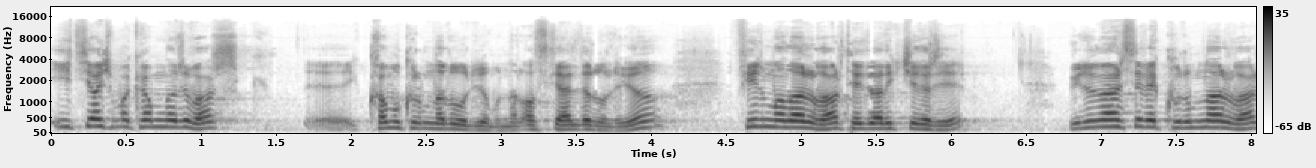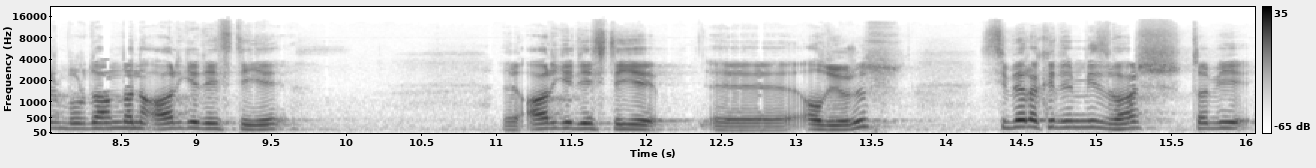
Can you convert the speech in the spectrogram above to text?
ihtiyaç makamları var. E, kamu kurumları oluyor bunlar, askerler oluyor. Firmalar var, tedarikçileri. Üniversite ve kurumlar var. Buradan da ARGE desteği, ARGE desteği e, alıyoruz. Siber akademimiz var. Tabii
